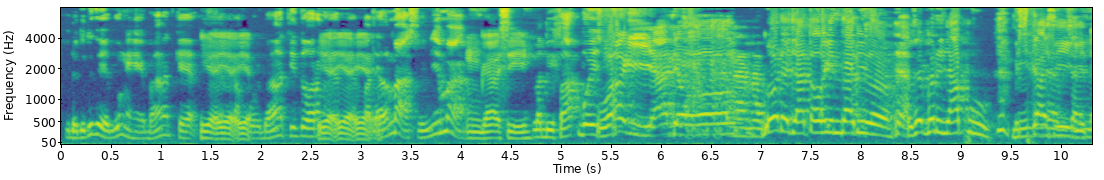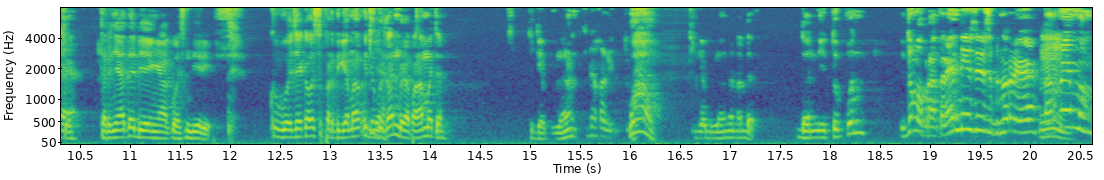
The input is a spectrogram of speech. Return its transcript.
Udah gitu ya gue ngehe banget Kayak kayak iya. fuckboy banget gitu orang Iya, iya, iya. Padahal mah aslinya mah Enggak sih. Lebih fuckboy sih. Wah iya dong. gue udah jatuhin tadi loh. Maksudnya gue udah nyapu. Enggak sih gitu. Ternyata dia yang ngaku sendiri. Ku gue cek sepertiga malam itu Iya. bertahan berapa lama Chan? Tiga bulan ada kali itu Wow. Tiga bulanan ada Dan itu pun Itu gak pernah trending sih sebenarnya Karena Hmm. emang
